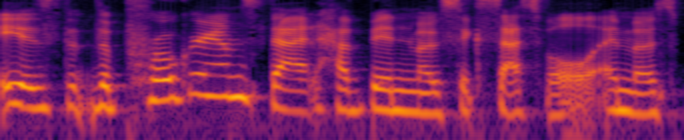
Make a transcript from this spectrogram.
is that the programs that have been most successful and most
